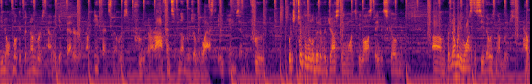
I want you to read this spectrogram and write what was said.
you, don't look at the numbers and how they get better. And our defense numbers improve, and our offensive numbers over the last eight games have improved, which took a little bit of adjusting once we lost David Skogman. Um, but nobody wants to see those numbers, how,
